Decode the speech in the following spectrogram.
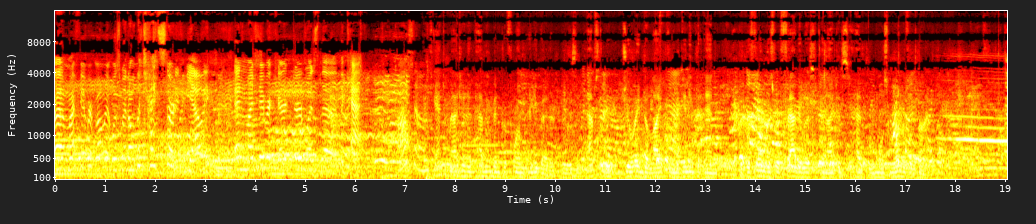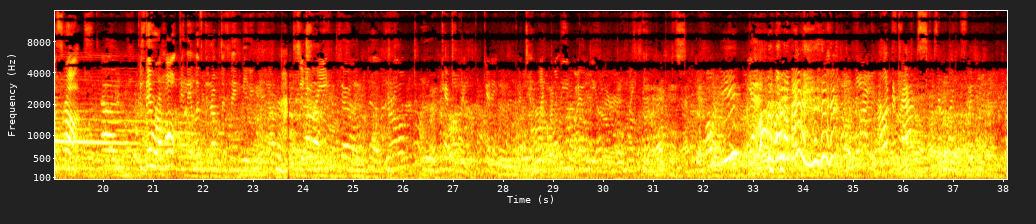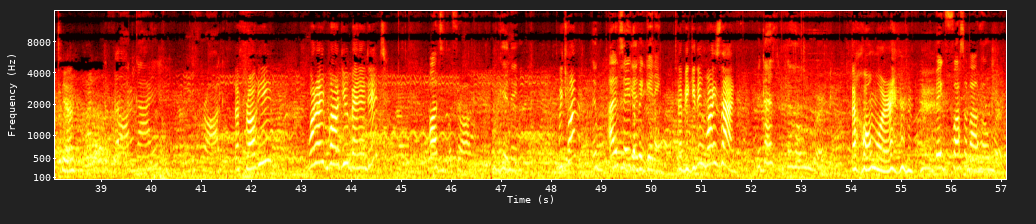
Uh, my favorite moment was when all the cats started meowing, and my favorite character was the, the cat. Awesome. I can't imagine it having been performed any better. It was an absolute joy and delight from beginning to end. The performers were fabulous, and I just had the most wonderful time. The frogs. Because they were a Hulk and they lifted up the thing getting it out of the tree. Girl kept like getting like bullied by all the other like Yeah. Oh, I like the cats because they were like fighting. Yeah. The frog guy. The frog. The froggy? What about you, Benedict? Also the frog. Beginning. Which one? I'd say the beginning. The beginning? Why is that? Because the homework. The homework. Big fuss about homework.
